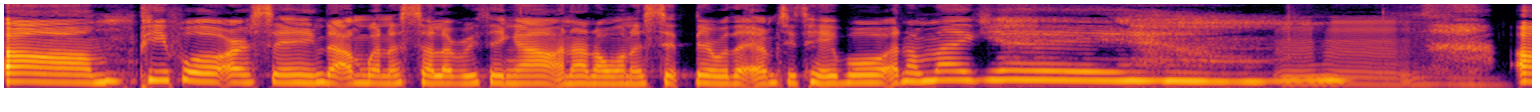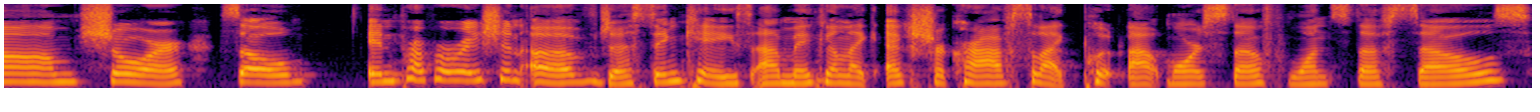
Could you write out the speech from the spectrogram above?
um people are saying that I'm gonna sell everything out and I don't want to sit there with an empty table. And I'm like, yay. Mm-hmm. Um, sure. So in preparation of just in case, I'm making like extra crafts to like put out more stuff once stuff sells.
